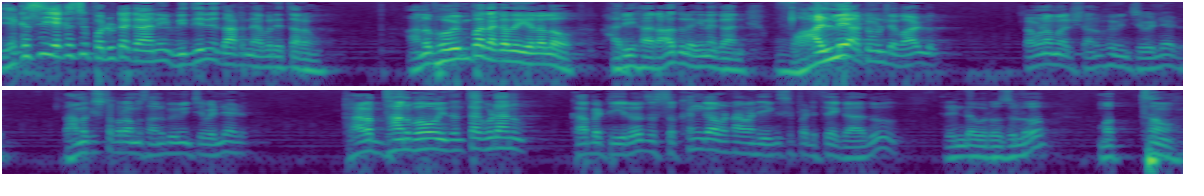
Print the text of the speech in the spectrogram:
ఎగసి ఎగసి పడుట గాని విధిని దాటని ఎవరి తరం? అనుభవింపదగదు ఇలలో హరిహరాదులైన గాని. వాళ్ళే అటువంటి వాళ్ళు. రమణ మహర్షి అనుభవించి వెళ్ళాడు. రామకృష్ణ పరమస్ అనుభవించి వెళ్ళాడు. ప్రారంధానుభవం ఇదంతా కూడాను. కాబట్టి ఈ రోజు సుఖంగా ఉన్నామని ఎగిసి పడితే కాదు రెండవ రోజులో మొత్తం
